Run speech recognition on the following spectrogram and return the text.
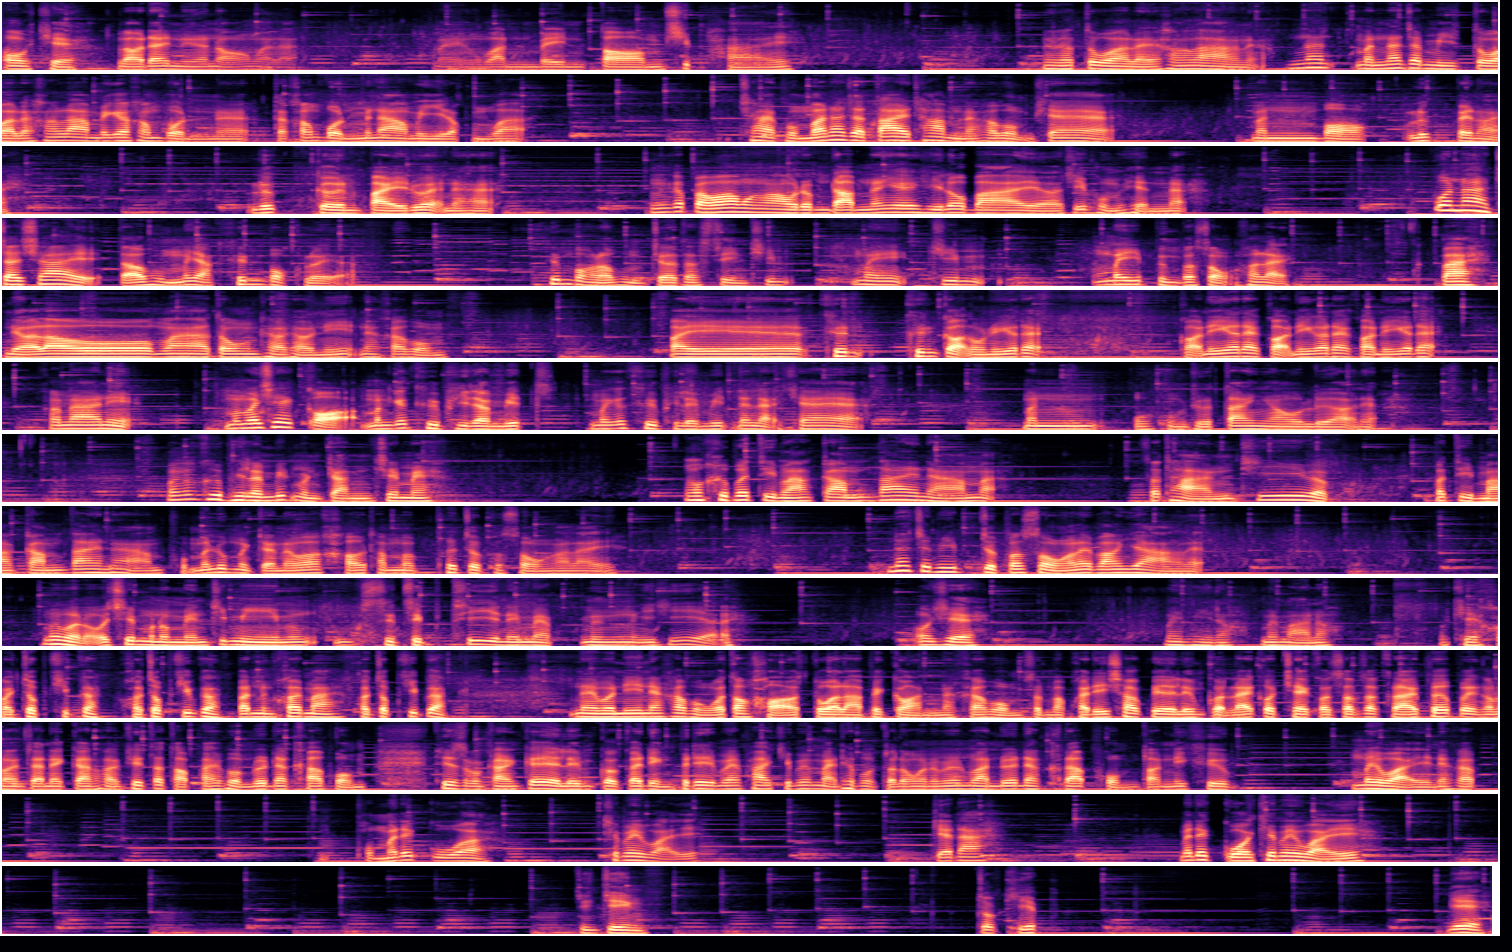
โอเค เราได้เนื้อน้องมาแล้วแมงวันเบนตอมชิบหาย แล้วตัวอะไรข้างล่างเนี่ยน่ามันน่าจะมีตัวอะไรข้างล่างไม่ก็ข้างบนนะแต่ข้างบนไม่น่ามีหรอกผมว่า ใช่ผมว่าน่าจะใต้ถ้ำนะครับผมแค่มันบอกลึกไปหน่อย ลึกเกินไปด้วยนะฮะนั่นก็แปลว่าเงาดำๆนั่นคือฮีโร่บายเหรอที่ผมเห็นนะว่าน่าจะใช่ แต่ว่าผมไม่อยากขึ้นบกเลยอะขึ้นบกแล้วผมเจอแต่สิ่งที่ไม่ที่ไม่พึงประสงค์เท่าไหร่ไปเดี๋ยวเรามาตรงแถวๆนี้นะครับผม ไปขึ้นขึ้นเกาะตรงนี้ก็ได้ เกาะนี้ก็ได้เกาะนี้ก็ได้เกาะนี้ก็ได้ ข้างหน้านี่มันไม่ใช่เกาะมันก็คือพีระมิด มันก็คือพีระมิดนั่นแหละแค่ มันโอ้ผมอยู่ใต้เงาเรือเนี่ย มันก็คือพีระมิดเหมือนกันใช่ไหมมันคือประติมากรรมใต้น้ำอะ สถานที่แบบประติมากรรมใต้น้ำผมไม่รู้เหมือนกันนะว่าเขาทำมาเพื่อจุดประสงค์อะไร น่าจะมีจุดประสงค์อะไรบางอย่างแหละ ไม่เหมือนโอเชิมอนเมนที่มีสิบสิบที่ในแมปมึงไอ้ที่อะไรโอเค ไม่มีเนาะไม่มาเนาะโอเค ขอจบคลิปก่อนขอจบคลิปก่อนแป๊บนึงค่อยมาขอจบคลิปก่อนในวันนี้นะครับผมก็ต้องขอตัวลาไปก่อนนะครับผมสำหรับใครที่ชอบก็อย่าลืมกดไลค์กดแชร์กด subscribe เพื่อเป็นกำลังใจในการทำคลิปต่อๆไปให้ผมด้วยนะครับผมที่สำคัญก็อย่าลืมกดกระดิ่งเพื่อที่ไม่พลาดคลิปใหม่ๆที่ผมจะลงในวันๆด้วยนะครับ ผมตอนนี้คือไม่ไหวนะครับ ผมไม่ได้กลัวแค่ไม่ไหวแกนะ ไม่ได้กลัวแค่ไม่ไหว จริง ๆ จบคลิป เย่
